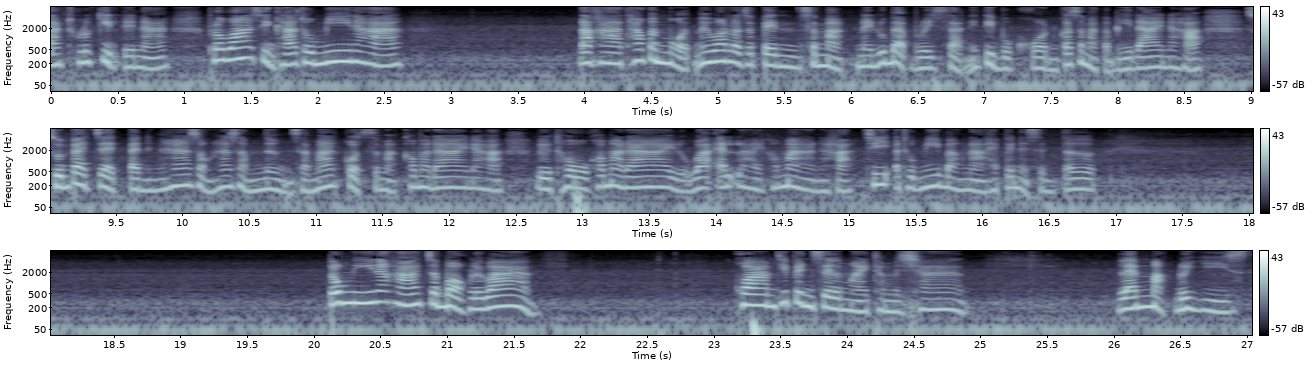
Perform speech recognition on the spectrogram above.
นักธุรกิจเลยนะ เพราะว่าสินค้าโทมี่นะคะ ราคาเท่ากันหมด ไม่ว่าเราจะเป็นสมัครในรูปแบบบริษัทนิติบุคคลก็สมัครกับบีได้นะคะ 0878152531 สามารถกดสมัครเข้ามาได้นะคะ หรือโทรเข้ามาได้หรือว่าแอดไลน์เข้ามานะคะ ที่อ t o m บางนา Happiness Center ตรงนี้นะคะจะบอกเลยว่า ความที่เป็นเซลล์ไมธรรมชาติ และหมักด้วยยีสต์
